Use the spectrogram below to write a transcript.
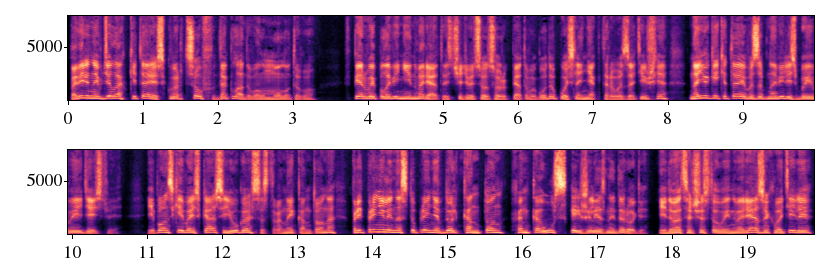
Поверенный в делах в Китае Скворцов докладывал Молотову. В первой половине января 1945 года, после некоторого затишья, на юге Китая возобновились боевые действия. Японские войска с юга, со стороны Кантона, предприняли наступление вдоль Кантон-Ханкаузской железной дороги и 26 января захватили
